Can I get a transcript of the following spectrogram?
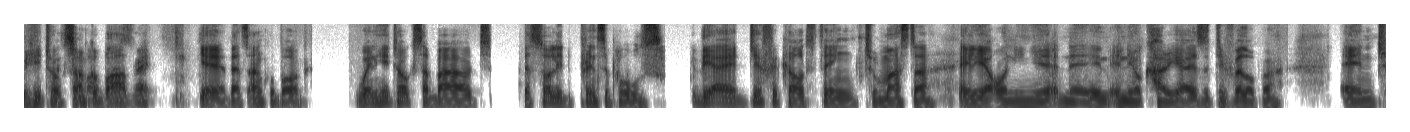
He talks that's about Uncle Bob, this. right? Yeah, that's Uncle Bob. When he talks about the solid principles, they are a difficult thing to master earlier on in your in, in your career as a developer. And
